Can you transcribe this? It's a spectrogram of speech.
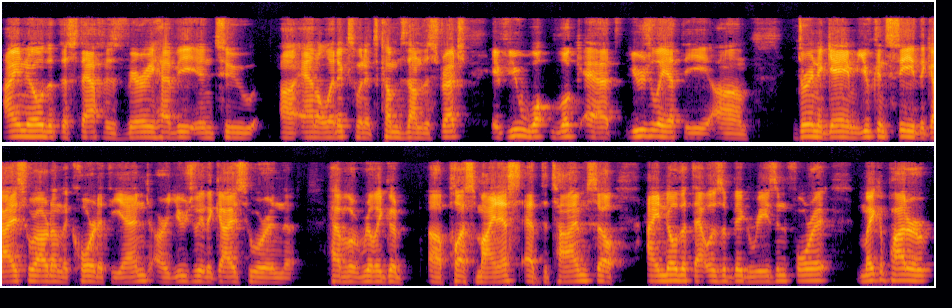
I know that the staff is very heavy into uh, analytics when it comes down to the stretch. If you w- look at usually at the um, during the game, you can see the guys who are out on the court at the end are usually the guys who are in the have a really good uh, plus minus at the time. So I know that that was a big reason for it. Micah Potter,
